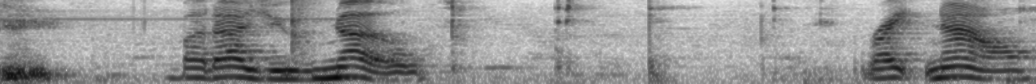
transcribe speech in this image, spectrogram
but as you know, right now,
